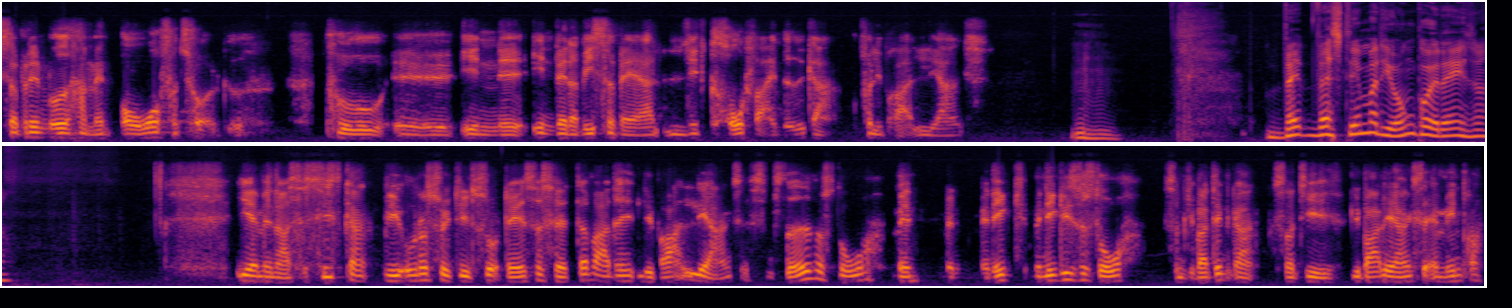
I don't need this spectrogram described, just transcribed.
Så på den måde har man overfortolket på øh, en, øh, en, hvad der viser at være lidt kortvarig nedgang for Liberal Alliance. Mm-hmm. Hvad, hvad stemmer de unge på i dag så? Jamen altså sidste gang vi undersøgte et stort datasæt, der var det Liberal Alliance, som stadig var store, men, men, men, ikke, men ikke lige så store, som de var dengang. Så de Liberal Alliance er mindre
